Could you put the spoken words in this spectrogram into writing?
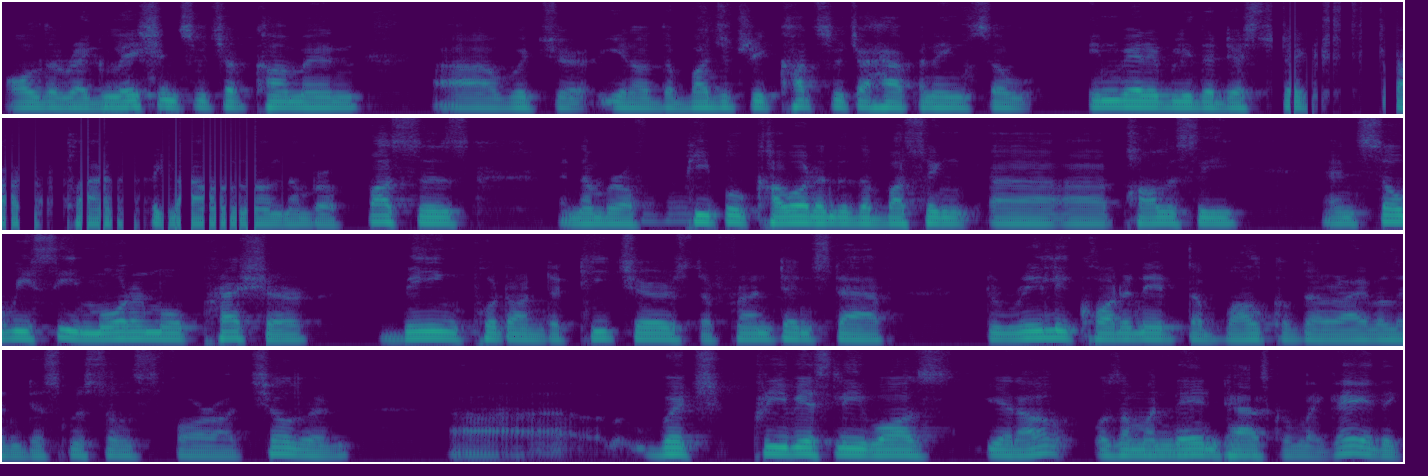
all the regulations which have come in, uh, which are, you know the budgetary cuts which are happening. So invariably, the districts start clamping down on number of buses, a number of mm-hmm. people covered under the busing uh, uh, policy and so we see more and more pressure being put on the teachers, the front end staff to really coordinate the bulk of the arrival and dismissals for our children, uh, which previously was, you know, was a mundane task of like, hey, the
